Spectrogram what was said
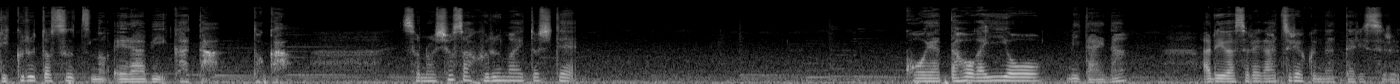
リクルートスーツの選び方とかその所作振る舞いとしてこうやった方がいいよみたいなあるいはそれが圧力になったりする。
